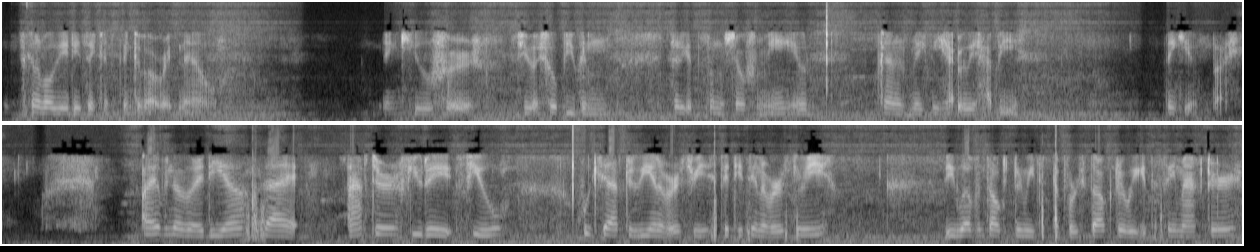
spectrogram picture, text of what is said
It's kind of all the ideas I can think about right now. Thank you for. If you, I hope you can try to get this on the show for me. It would kind of make me ha- really happy. Thank you. Bye. I have another idea that after a few days, few weeks after the anniversary, 50th anniversary, the 11th Doctor meets the first Doctor. We get the same actor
